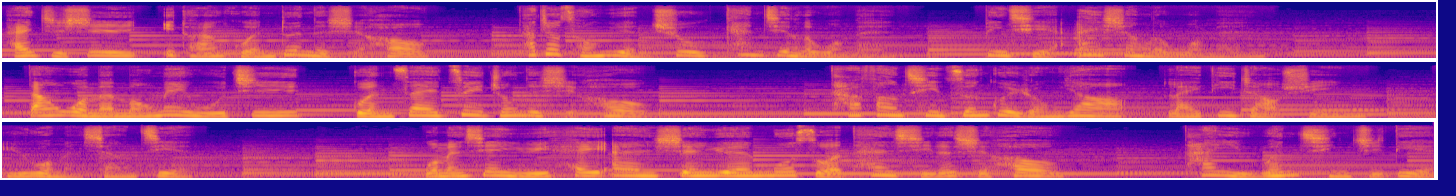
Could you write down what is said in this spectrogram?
还只是一团混沌的时候，他就从远处看见了我们，并且爱上了我们。当我们蒙昧无知、滚在最终的时候，他放弃尊贵荣耀，来地找寻，与我们相见。我们陷于黑暗深渊摸索叹息的时候，他以温情指点，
